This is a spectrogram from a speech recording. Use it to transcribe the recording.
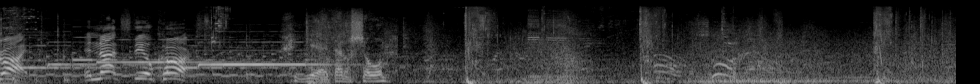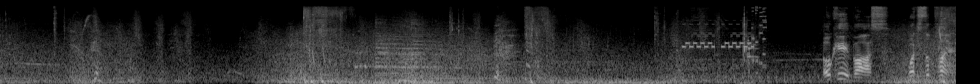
drive and not steal cars. Yeah, that'll show him. Okay, boss. What's the plan?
